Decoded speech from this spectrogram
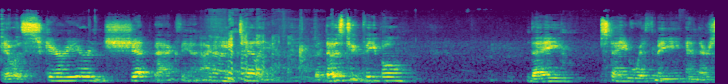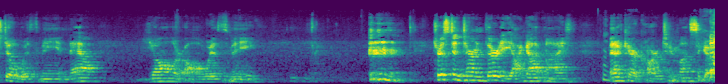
It was scarier than shit back then, I can't tell you. But those two people, they stayed with me and they're still with me, and now y'all are all with me. Tristan turned 30. I got my Medicare card two months ago.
